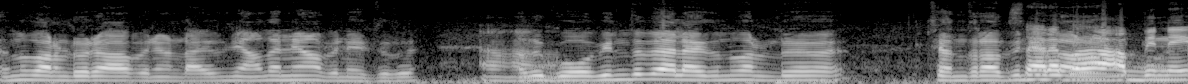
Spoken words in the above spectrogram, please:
എന്ന് പറഞ്ഞിട്ട് ഒരു അഭിനയം ഉണ്ടായത് ഞാൻ തന്നെയാണ് അഭിനയിച്ചത്. അത് ഗോവിന്ദ് വേലായുധെന്ന് പറഞ്ഞിട്ട് അഭിനയ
